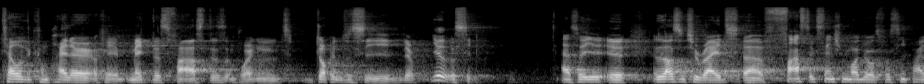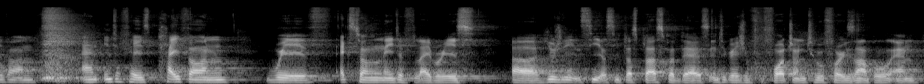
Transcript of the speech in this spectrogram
tell the compiler, okay, make this fast, this is important, drop into C, you'll see. And so it allows you to write uh, fast extension modules for CPython and interface Python with external native libraries, uh, usually in C or C++, but there's integration for Fortran too, for example, and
